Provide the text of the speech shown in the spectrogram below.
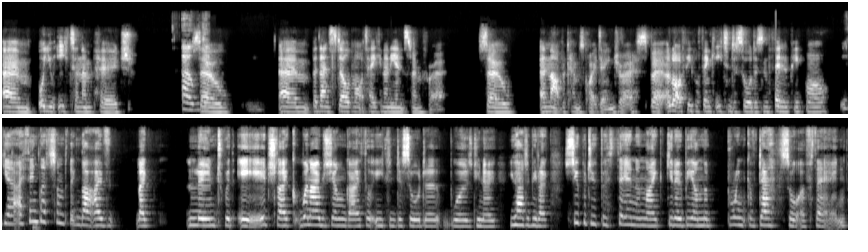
um, or you eat and then purge. Oh, so, yeah. um, but then still not taking any insulin for it. So and that becomes quite dangerous. But a lot of people think eating disorders and thin people. Yeah, I think that's something that I've like learned with age. Like when I was younger, I thought eating disorder was, you know, you had to be like super duper thin and like, you know, be on the brink of death sort of thing.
